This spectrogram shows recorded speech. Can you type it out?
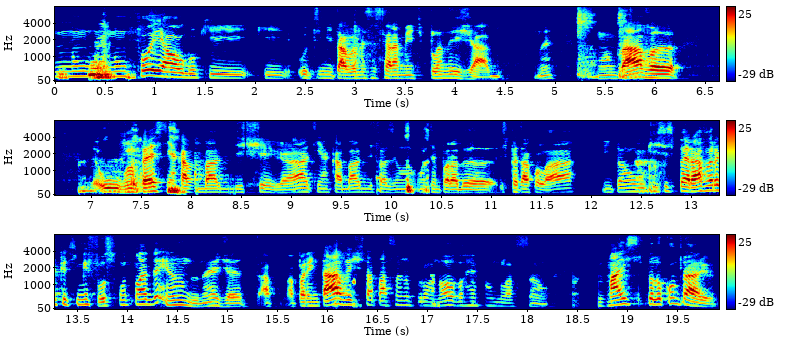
não, não foi algo que, que o time estava necessariamente planejado. Né? Não estava. O Van Persie tinha acabado de chegar, tinha acabado de fazer uma, uma temporada espetacular. Então, o que se esperava era que o time fosse continuar ganhando, né? Já aparentava estar passando por uma nova reformulação. Mas, pelo contrário,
